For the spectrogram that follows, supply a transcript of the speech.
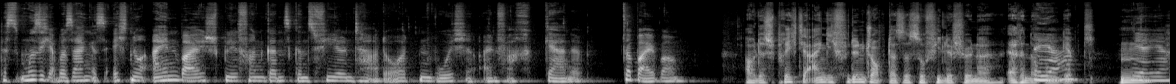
das muss ich aber sagen, ist echt nur ein Beispiel von ganz, ganz vielen Tatorten, wo ich einfach gerne dabei war. Aber das spricht ja eigentlich für den Job, dass es so viele schöne Erinnerungen ja. gibt. Hm. Ja, ja.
